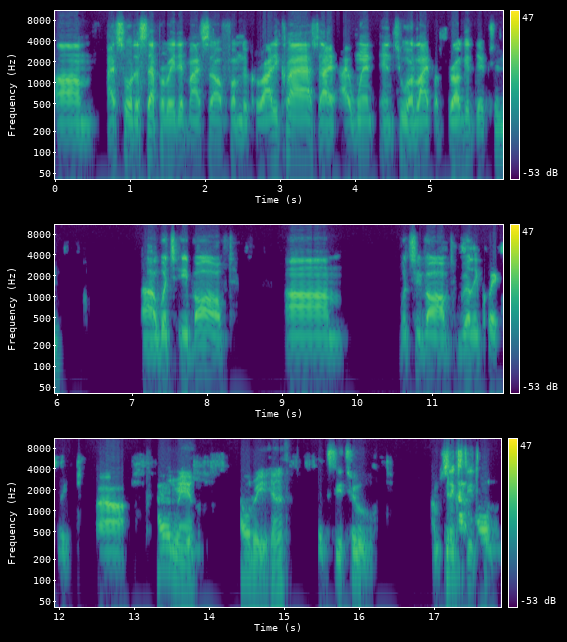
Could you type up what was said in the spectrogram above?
um, I sort of separated myself from the karate class. I, I went into a life of drug addiction, uh, which evolved, um, which evolved really quickly. Uh, How old were you? How old were you, Kenneth? 62. I'm 62. How old,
